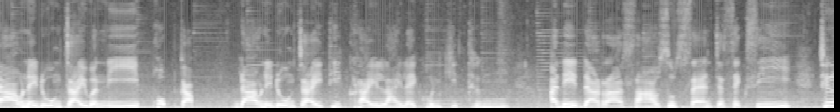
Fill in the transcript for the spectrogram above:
ดาวในดวงใจวันนี้พบกับดาวในดวงใจที่ใครหลายหลายๆคนคิดถึง อดีตดาราสาวสุดแสนจะเซ็กซี่ ชื่อ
